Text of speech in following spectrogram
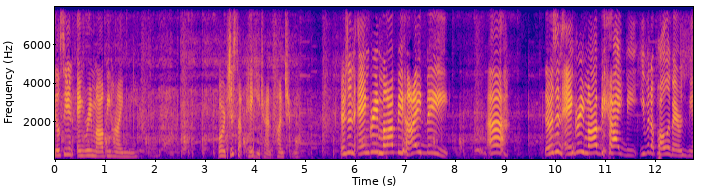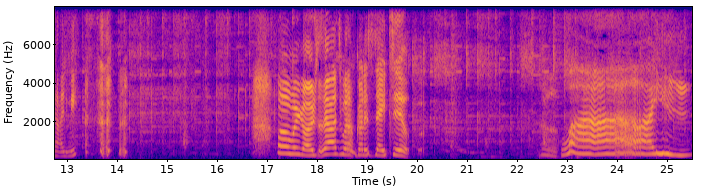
you'll see an angry mob behind me. Or it's just a piggy trying to punch me. There's an angry mob behind me. Ah! There was an angry mob behind me. Even a polar bear was behind me. oh my gosh, that's what I'm gonna say too. Why?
